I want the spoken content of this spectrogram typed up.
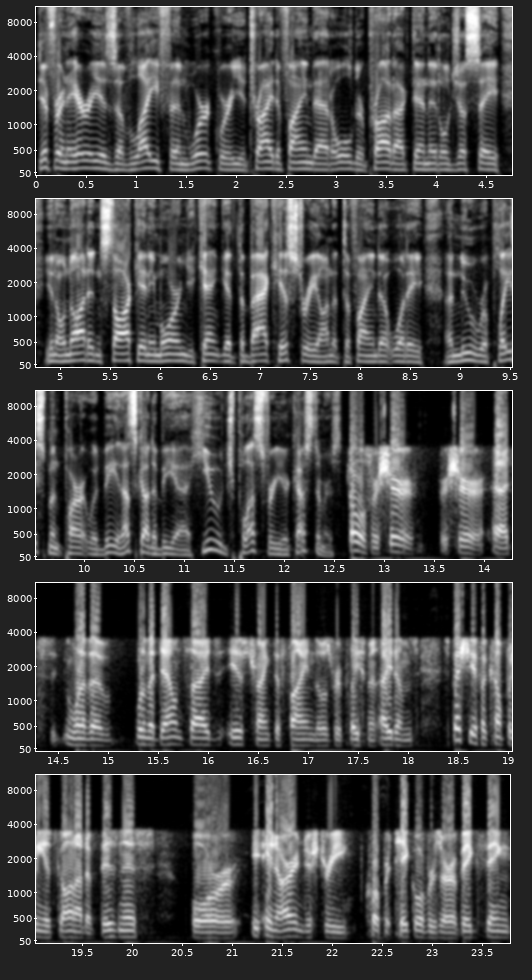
different areas of life and work where you try to find that older product and it'll just say, you know, not in stock anymore and you can't get the back history on it to find out what a, a new replacement part would be. That's got to be a huge plus for your customers. Oh, for sure, for sure. Uh, it's one of the one of the downsides is trying to find those replacement items, especially if a company has gone out of business or in our industry, corporate takeovers are a big thing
